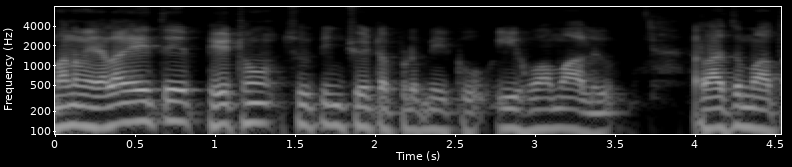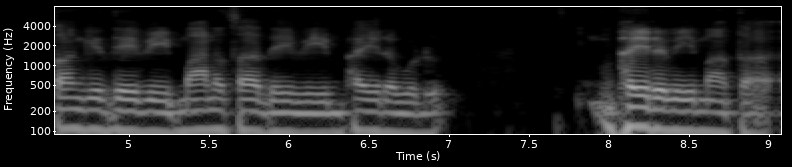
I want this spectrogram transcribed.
మనం ఎలాగైతే పీఠం చూపించేటప్పుడు మీకు ఈ హోమాలు రాజమాతాంగిదేవి మానసాదేవి భైరవుడు భైరవి మాత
